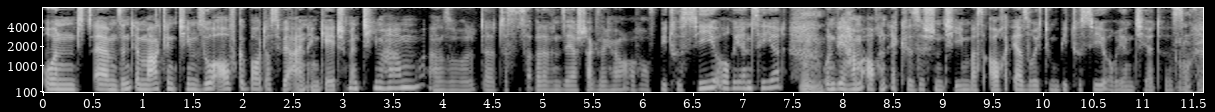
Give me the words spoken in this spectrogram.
und ähm, sind im Marketing-Team so aufgebaut, dass wir ein Engagement-Team haben. Also das ist aber dann sehr stark, sag ich mal, auch auf B2C orientiert. Mhm. Und wir haben auch ein Acquisition-Team, was auch eher so Richtung B2C orientiert ist. Okay.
